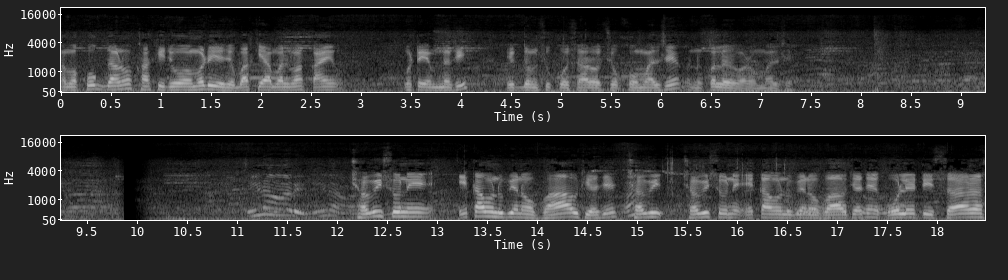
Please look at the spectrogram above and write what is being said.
આમાં કોક દાણો ખાખી જોવા મળી છે બાકી આ માલમાં કાંઈ ઘટે એમ નથી. એકદમ સૂકો, સારો, ચોખ્ખો માલ છે અને કલરવાળો માલ છે. છવ્વીસો ને એકાવન રૂપિયાનો ભાવ થયા છે. છવ્વીસ છવ્વીસો ને એકાવન રૂપિયાનો ભાવ થયા છે. ક્વોલિટી સરસ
